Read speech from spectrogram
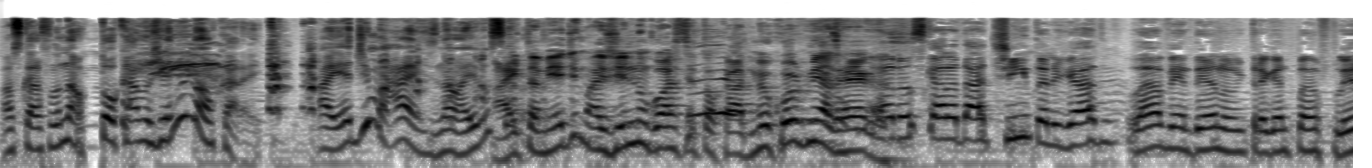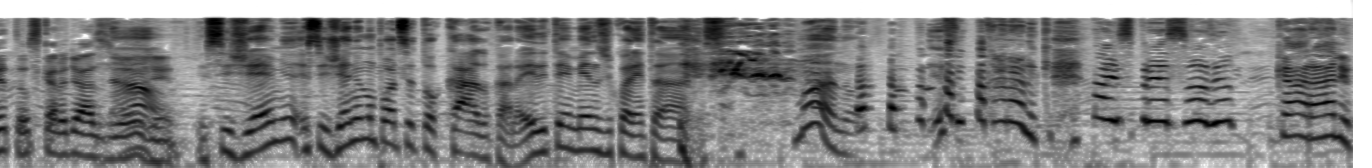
Aí os caras falaram, não, tocar no gênio não, caralho. Aí é demais. Não, aí você. Aí também é demais. Ele não gosta de ser tocado. Meu corpo, minhas regras. Era os caras da TIM, tá ligado? Lá vendendo, entregando panfleto, os caras de azul, Não, gente. esse gênio, esse gênio não pode ser tocado, cara. Ele tem menos de 40 anos. Mano, eu fico, caralho, que... A expressão dele. Caralho,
